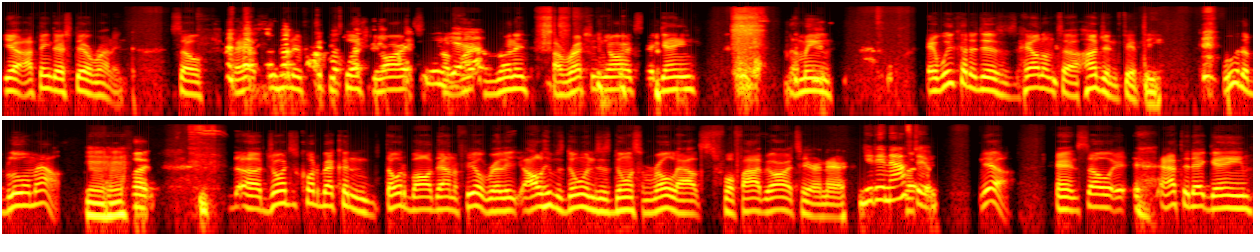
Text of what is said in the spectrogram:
Yeah, I think they're still running. So they have 250 plus yards of Yeah. running, of rushing yards that game. I mean, if we could have just held them to 150, we would have blew them out. Mhm. Uh, Georgia's quarterback couldn't throw the ball down the field. Really, all he was doing is just doing some rollouts for five yards here and there. You didn't have But- to. Yeah, and so it, after that game,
